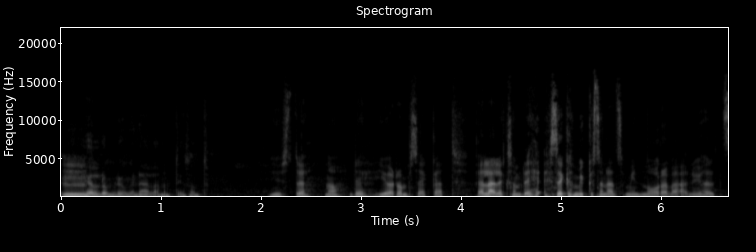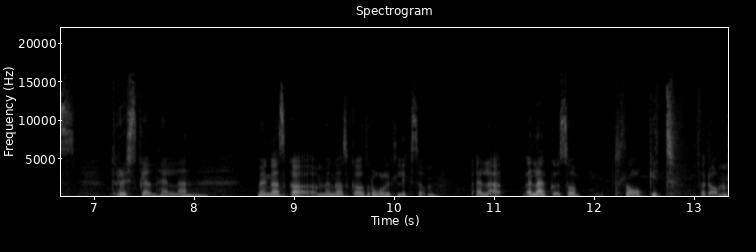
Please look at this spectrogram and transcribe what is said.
Mm. höll dem lugna eller någonting sånt. Just det, no, det gör de säkert. Eller liksom det är säkert mycket sånt som inte når över nyhetströskeln heller. Mm. Men, ganska, men ganska otroligt liksom. Eller, eller så tråkigt för dem.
